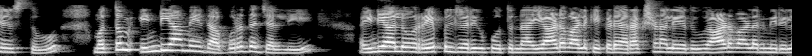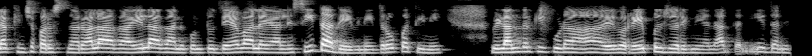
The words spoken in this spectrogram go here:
చేస్తూ మొత్తం ఇండియా మీద బురద జల్లి ఇండియాలో రేపులు జరిగిపోతున్నాయి. ఆడవాళ్ళకి ఇక్కడ రక్షణ లేదు. ఆడవాళ్ళని మీరు ఇలా కించపరుస్తున్నారు. అలాగా ఇలాగా అనుకుంటూ దేవాలయాల్ని సీతాదేవిని ద్రౌపదిని వీళ్ళందరికీ కూడా ఏవో రేపులు జరిగినాయి అని అతని దాన్ని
